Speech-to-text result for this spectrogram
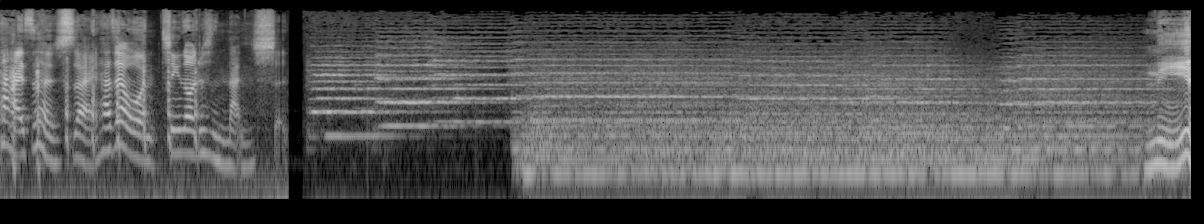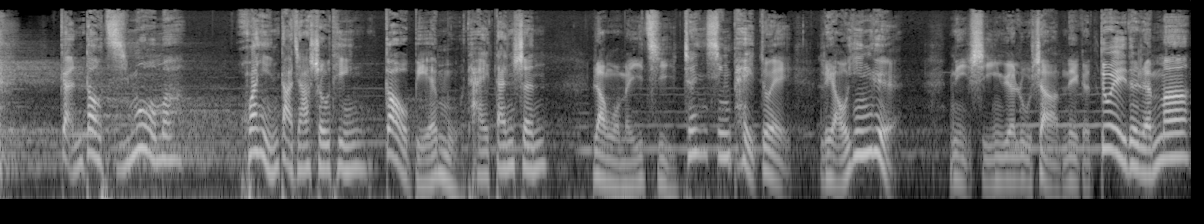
他还是很帅，他在我心中就是男神。你感到寂寞吗？欢迎大家收听《告别母胎单身》，让我们一起真心配对聊音乐。你是音乐路上那个对的人吗？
